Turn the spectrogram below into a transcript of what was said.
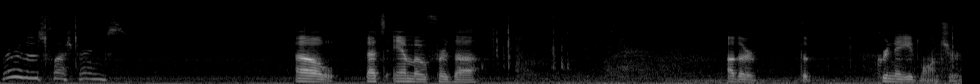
Where are those flashbangs? Oh, that's ammo for the other the grenade launcher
